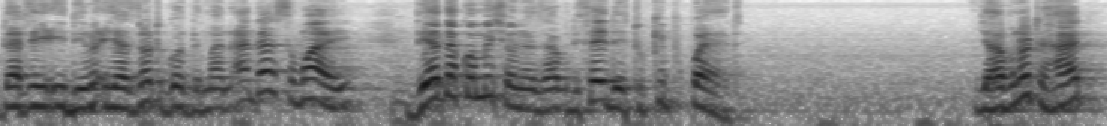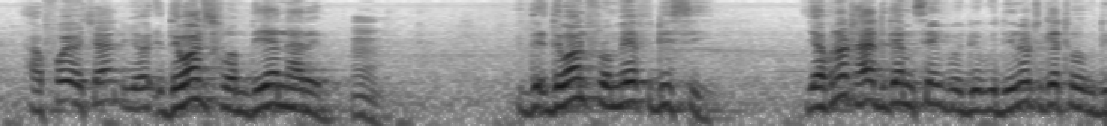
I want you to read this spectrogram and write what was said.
that he, he, did he has not got the money, and that's why the other commissioners have decided to keep quiet. You have not heard Afoyo Chan, you- the ones from the NRM, hmm. the, the one from FDC. You have not heard them saying we did, we did not get. we.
